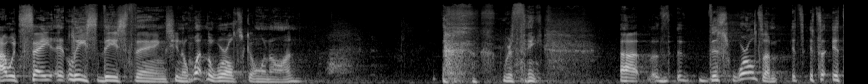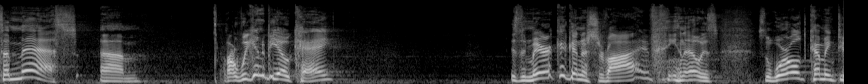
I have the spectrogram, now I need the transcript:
I would say at least these things. You know, what in the world's going on? we're thinking, uh, this world's a, it's, it's a, it's a mess. Um, are we going to be okay? Is America going to survive? You know, is, is the world coming to,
